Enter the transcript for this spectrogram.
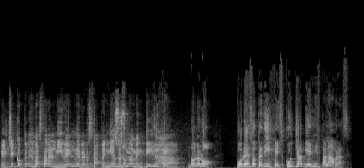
el Checo Pérez va a estar al nivel de Verstappen, y eso es una mentira. no, no, no. Por eso te dije, escucha bien mis palabras.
